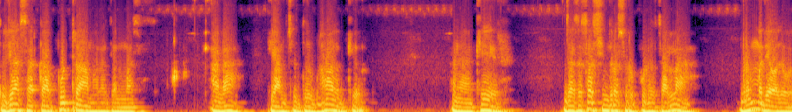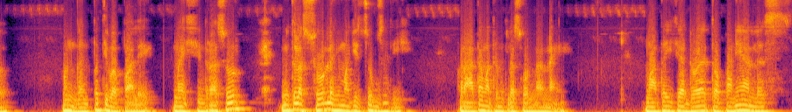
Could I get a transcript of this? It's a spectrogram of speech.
तुझ्यासारखा पुत्र आम्हाला जन्मास आला हे आमचं दुर्भाग्य. आणि अखेर जसजसा शिंद्रासूर पुढं चालला ब्रह्मदेवाजवळ मग गणपती बाप्पा आले. मग शिंद्रासूर मी तुला सोडलं ही माझी चूक झाली. पण आता मात्र मी तुला सोडणार नाही. माताईच्या डोळ्यात तो पाणी आणलंस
